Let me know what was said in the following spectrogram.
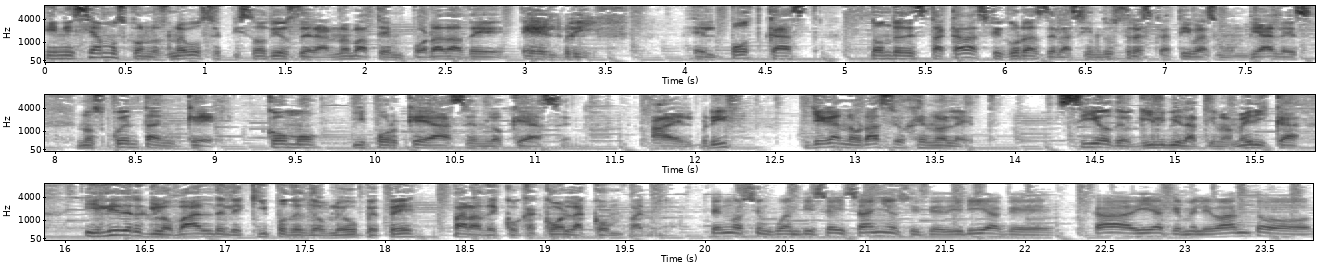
Iniciamos con los nuevos episodios de la nueva temporada de El Brief, el podcast donde destacadas figuras de las industrias creativas mundiales nos cuentan qué, cómo y por qué hacen lo que hacen. A El Brief llegan Horacio Genolet, CEO de Ogilvy Latinoamérica y líder global del equipo de WPP para The Coca-Cola Company. Tengo 56 años y te diría que cada día que me levanto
